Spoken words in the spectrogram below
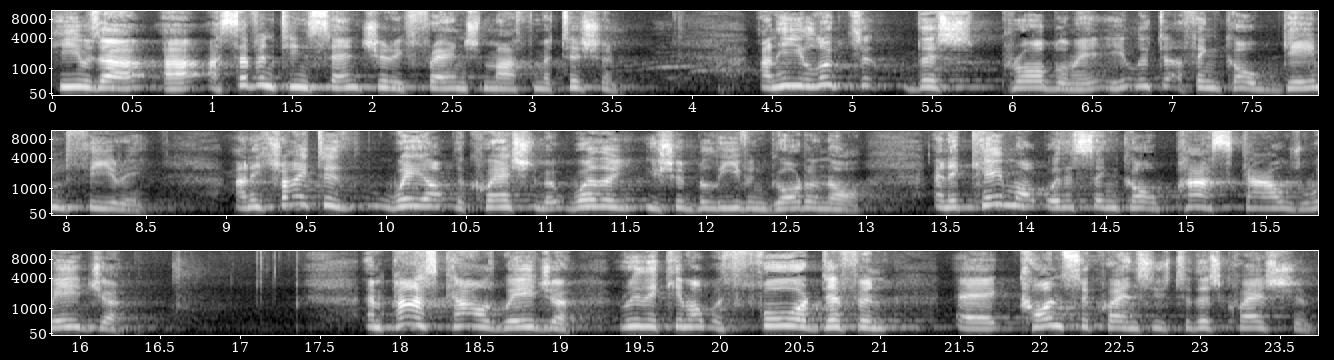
He was a, a, a 17th century French mathematician. And he looked at this problem, he looked at a thing called game theory. And he tried to weigh up the question about whether you should believe in God or not. And he came up with this thing called Pascal's wager. And Pascal's wager really came up with four different uh, consequences to this question.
